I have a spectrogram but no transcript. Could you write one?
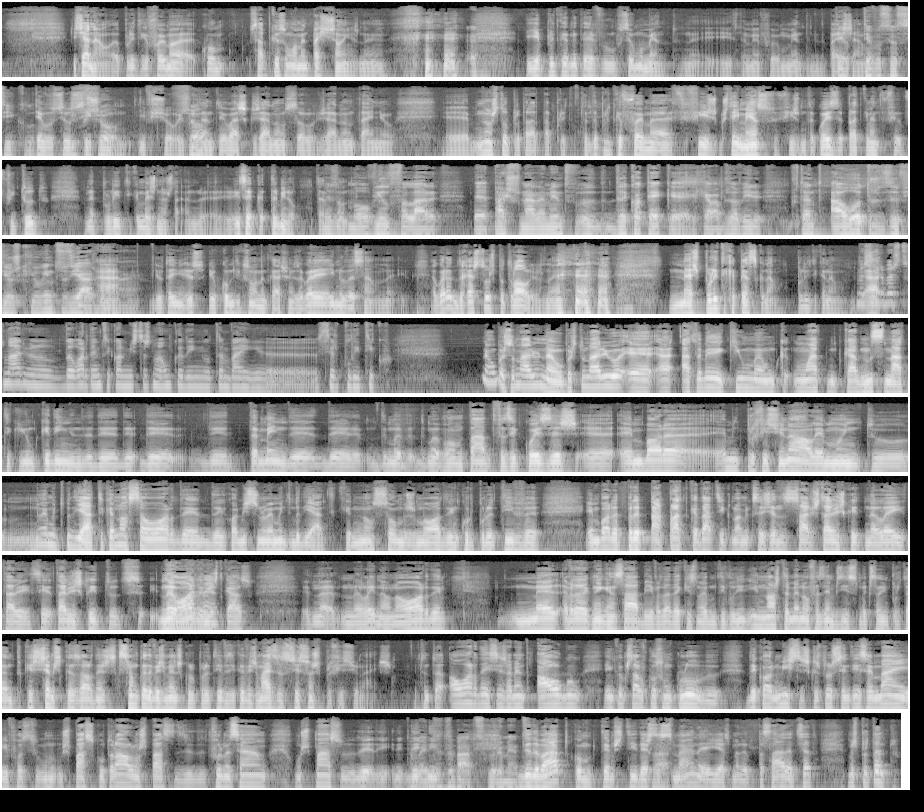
Isso já não. A política foi uma. Como, sabe que eu sou um homem de paixões, não é? e a política também teve o seu momento. Né? E também foi um momento de paixão. Teve, teve o seu ciclo. Teve o seu e ciclo. Fechou. E fechou. fechou. E, portanto, eu acho que já não sou, já não tenho. Eh, não estou preparado para a política. Portanto, a política foi uma. Fiz, gostei imenso, fiz muita coisa, praticamente fui, fui tudo na política, mas não está. Isso é, terminou. Portanto, mas ouvi-lo falar apaixonadamente da Coteca. Acabámos de ouvir. Portanto, há outros desafios que o entusiasmam. Ah, é? eu, tenho, eu, eu, como digo, homem de caixões. Agora é a inovação. Né? Agora, de resto, são os petróleos. Não é? Mas política, penso que não. Política não. Mas ser bastonário da Ordem dos Economistas não é um bocadinho também uh, ser político? Não, o bastonário não. O bastonário é. Há, há também aqui uma, um, um, ato um bocado mecenático e um bocadinho de, de, de, de também de, uma, de uma vontade de fazer coisas, eh, embora é muito profissional, é muito. não é muito mediática. A nossa ordem de economistas não é muito mediática. Não somos uma ordem corporativa, embora para, para a prática de atos económicos seja necessário estar inscrito na lei, estar, estar inscrito na, na ordem, ordem, neste caso. Na, na lei não, na ordem mas a verdade é que ninguém sabe, e a verdade é que isso não é motivo de... E nós também não fazemos disso uma questão importante, porque achamos que as ordens são cada vez menos corporativas e cada vez mais associações profissionais. Portanto, a ordem é essencialmente algo em que eu gostava que fosse um clube de economistas, que as pessoas se sentissem bem e fosse um espaço cultural, um espaço de, de formação, um espaço de, de, de, de debate, seguramente. De debate, como temos tido esta claro. semana e a semana passada, etc. Mas, portanto,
